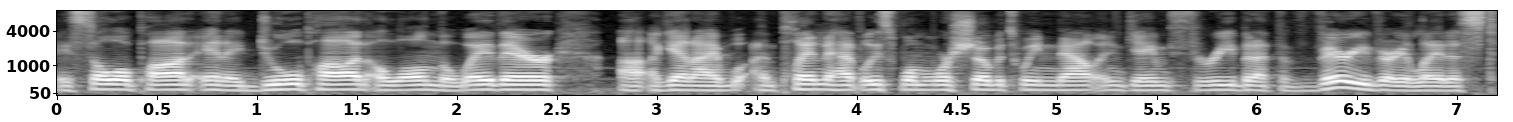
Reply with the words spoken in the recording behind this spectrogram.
a solo pod and a dual pod along the way there. Uh, again, I, am planning to have at least one more show between now and game three, but at the very, very latest,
